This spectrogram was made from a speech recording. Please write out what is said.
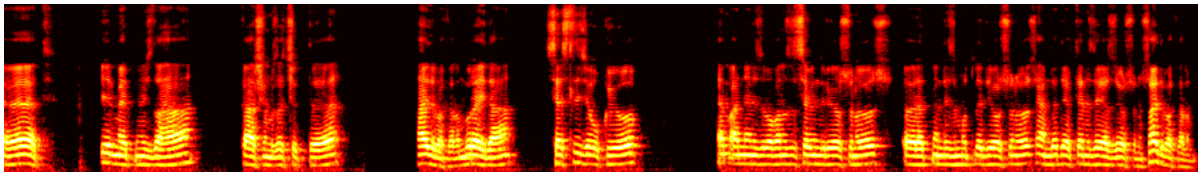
Evet, bir metnimiz daha karşımıza çıktı. Haydi bakalım burayı da seslice okuyup hem annenizi babanızı sevindiriyorsunuz, öğretmeninizi mutlu ediyorsunuz hem de defterinize yazıyorsunuz. Haydi bakalım.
